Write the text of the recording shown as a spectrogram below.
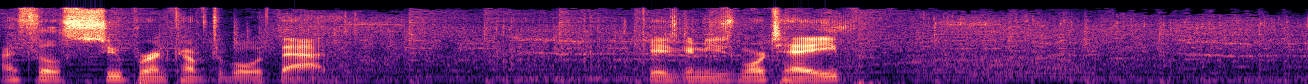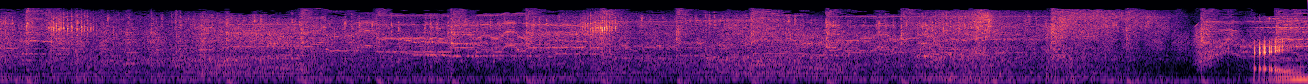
I feel super uncomfortable with that. Okay, he's gonna use more tape. Okay.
